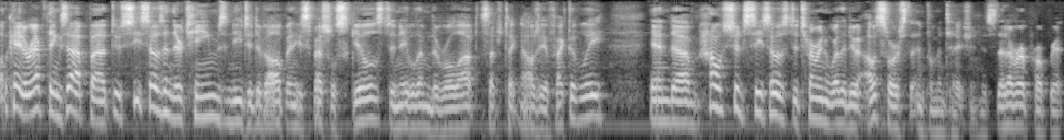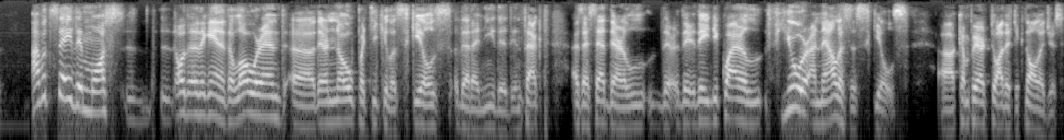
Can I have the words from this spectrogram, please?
Okay, to wrap things up, uh, do CISOs and their teams need to develop any special skills to enable them to roll out such technology effectively? And um, how should CISOs determine whether to outsource the implementation? Is that ever appropriate? I would say the most, again, at the lower end, uh, there are no particular skills that are needed. In fact, as I said, they're, they're, they require fewer analysis skills uh, compared to other technologies.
